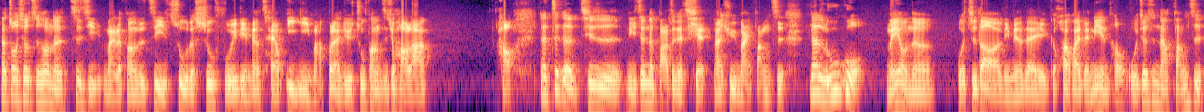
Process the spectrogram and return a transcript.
那装修之后呢，自己买了房子，自己住的舒服一点，那才有意义嘛，不然就租房子就好啦。好，那这个其实你真的把这个钱拿去买房子，那如果没有呢？我知道里面在一个坏坏的念头，我就是拿房子，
